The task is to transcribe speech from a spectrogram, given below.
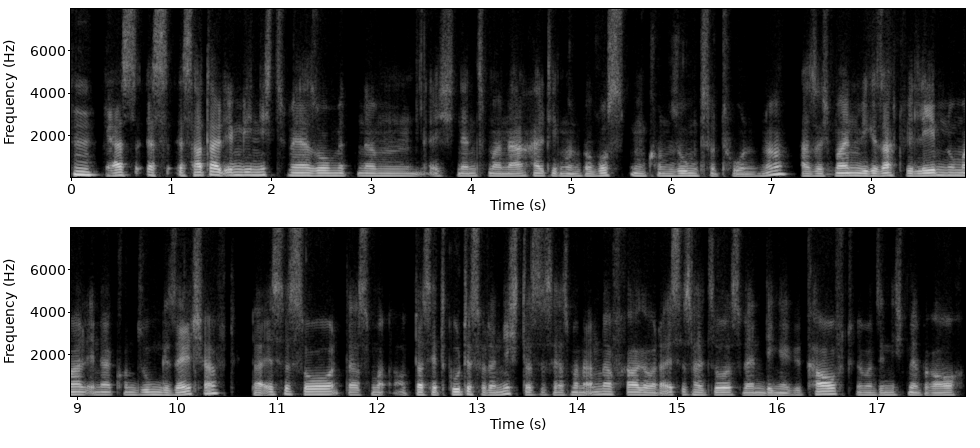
Hm. Ja, es, es, es hat halt irgendwie nichts mehr so mit einem, ich nenne es mal, nachhaltigen und bewussten Konsum zu tun. Ne? Also ich meine, wie gesagt, wir leben nun mal in einer Konsumgesellschaft. Da ist es so, dass man, ob das jetzt gut ist oder nicht, das ist erstmal eine andere Frage, aber da ist es halt so, es werden Dinge gekauft, wenn man sie nicht mehr braucht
